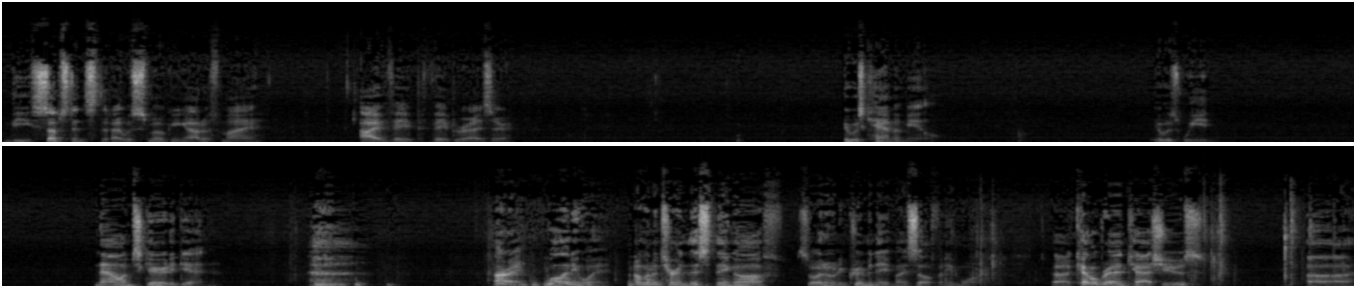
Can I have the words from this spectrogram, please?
the substance that I was smoking out of my iVape vaporizer. It was chamomile. It was weed. Now I'm scared again. Alright, well, anyway, I'm going to turn this thing off so I don't incriminate myself anymore. Uh, Kettle brand cashews. Uh,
